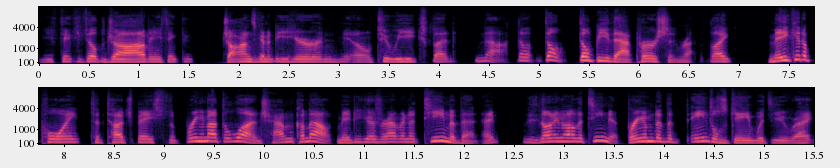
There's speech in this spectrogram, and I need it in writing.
you think you filled the job and you think that John's going to be here in, you know, two weeks, but no, don't, don't, don't be that person, right? Like make it a point to touch base. Bring him out to lunch, have him come out. Maybe you guys are having a team event. Right? He's not even on the team yet. Bring him to the Angels game with you, right?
